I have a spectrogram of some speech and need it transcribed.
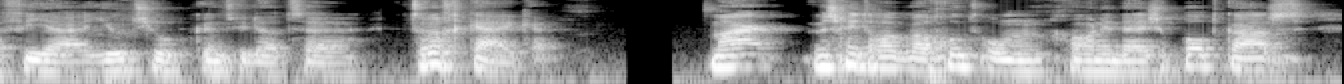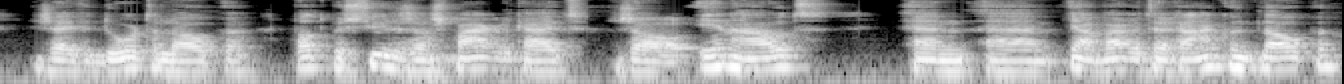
via YouTube, kunt u dat terugkijken. Maar misschien toch ook wel goed om gewoon in deze podcast eens even door te lopen wat bestuurdersaansprakelijkheid zoal inhoudt en uh, ja, waar u tegenaan kunt lopen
